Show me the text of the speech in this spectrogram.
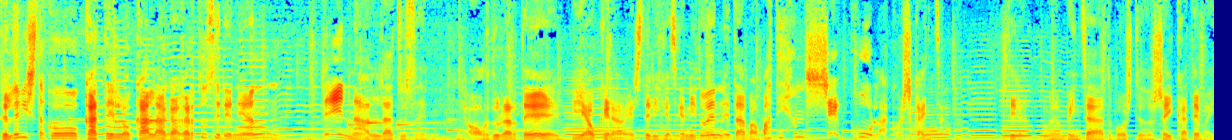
Telebistako kate lokalak agertu zirenean dena aldatu zen. Ordura arte bi aukera besterik ez genituen eta bat batean sekulako eskaintza. Tira, behintzat bost edo sei kate bai.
